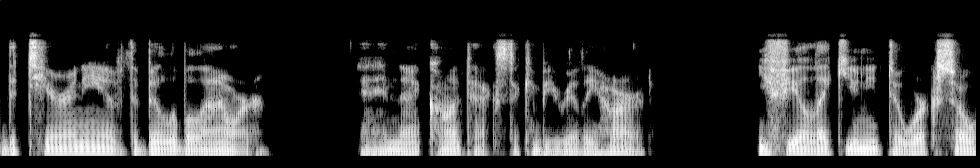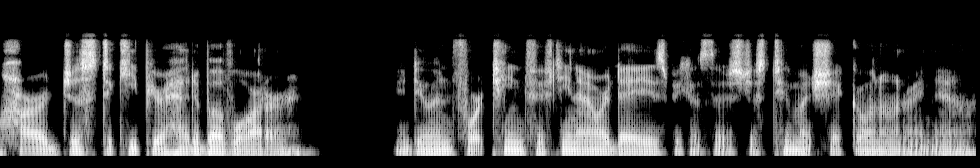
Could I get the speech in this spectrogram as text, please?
the tyranny of the billable hour. And in that context, it can be really hard. You feel like you need to work so hard just to keep your head above water. You're doing 14, 15 hour days because there's just too much shit going on right now.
